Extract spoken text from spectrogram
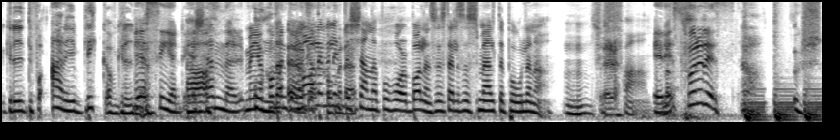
Gry, du får arg blick av Gry. Jag ser det, jag Ja. känner. Men jag kommer inte... Malin vill inte där. känna på hårbollen så istället så smälter polerna. Mm, så är det. Fan. It is what it is. Usch.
